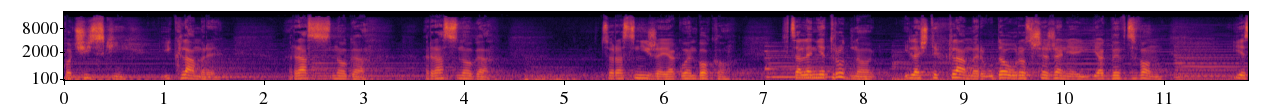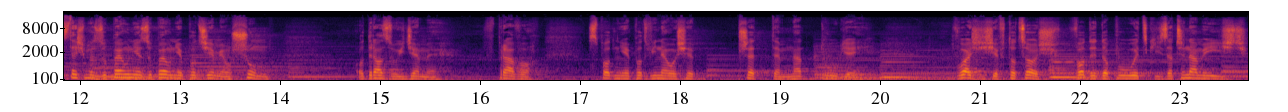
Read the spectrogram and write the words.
pociski i klamry. Raz noga, raz noga. Coraz niżej, a głęboko. Wcale nie trudno. Ileś tych klamer, u dołu rozszerzenie, jakby w dzwon. Jesteśmy zupełnie, zupełnie pod ziemią. Szum. Od razu idziemy. W prawo. Spodnie podwinęło się przedtem, na długiej. Włazi się w to coś, wody do półłytki. Zaczynamy iść.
